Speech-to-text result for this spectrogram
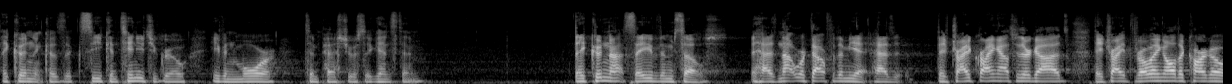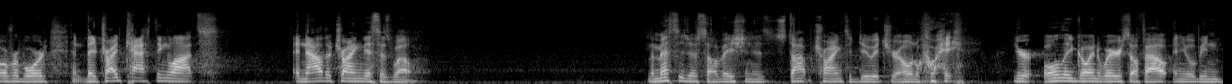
They couldn't because the sea continued to grow even more tempestuous against them. They could not save themselves. It has not worked out for them yet, has it? They've tried crying out to their gods. They tried throwing all the cargo overboard. And they've tried casting lots. And now they're trying this as well. The message of salvation is stop trying to do it your own way. You're only going to wear yourself out and you'll be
